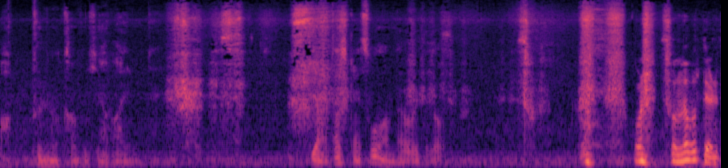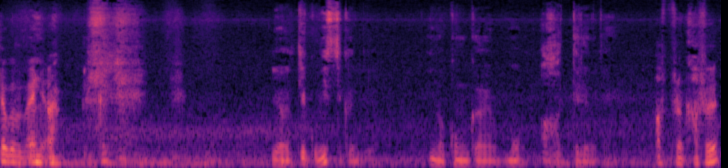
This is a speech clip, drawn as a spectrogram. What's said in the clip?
わ。アップルの株やばいみたいな。いや確かにそうなんだろうけど。俺そんなことやりたことないな。いや結構見せてくんだよ。今今回も上がってるみたいアップルの株？なうん。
